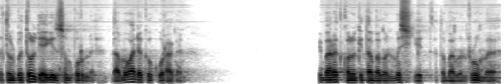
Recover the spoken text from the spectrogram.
Betul-betul dia ingin sempurna. Tidak mau ada kekurangan. Ibarat kalau kita bangun masjid atau bangun rumah,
